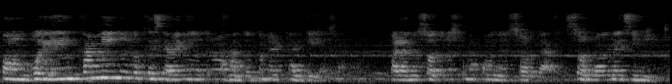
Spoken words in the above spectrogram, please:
con buen camino lo que se ha venido trabajando con la alcaldía. para nosotros como comunidad sorda, solo agradecimiento.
